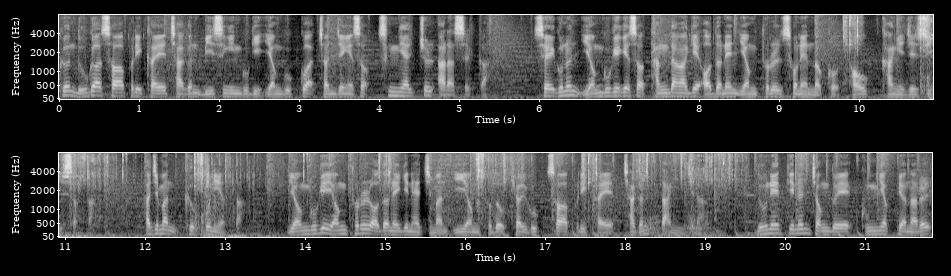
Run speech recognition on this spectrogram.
그 누가 서아프리카의 작은 미승인국이 영국과 전쟁에서 승리할 줄 알았을까? 세군은 영국에게서 당당하게 얻어낸 영토를 손에 넣고 더욱 강해질 수 있었다. 하지만 그뿐이었다. 영국의 영토를 얻어내긴 했지만 이 영토도 결국 서아프리카의 작은 땅인지라 눈에 띄는 정도의 국력 변화를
